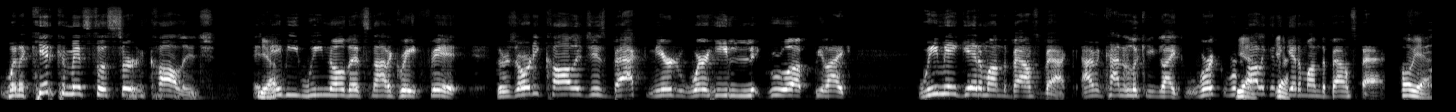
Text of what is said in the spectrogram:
when a kid commits to a certain college, and Yep. maybe we know that's not a great fit. There's already colleges back near where he li- grew up. Be like, we may get him on the bounce back. I'm kind of looking like we're we're Yeah, probably going to yeah. get him on the bounce back. oh yeah.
